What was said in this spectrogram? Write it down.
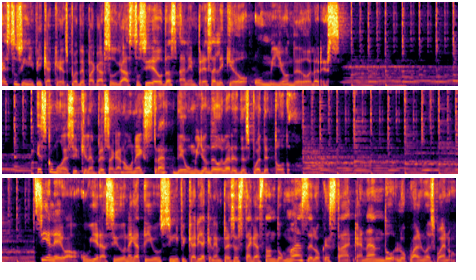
Esto significa que después de pagar sus gastos y deudas, a la empresa le quedó un millón de dólares. Es como decir que la empresa ganó un extra de un millón de dólares después de todo. Si el EVA hubiera sido negativo, significaría que la empresa está gastando más de lo que está ganando, lo cual no es bueno.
